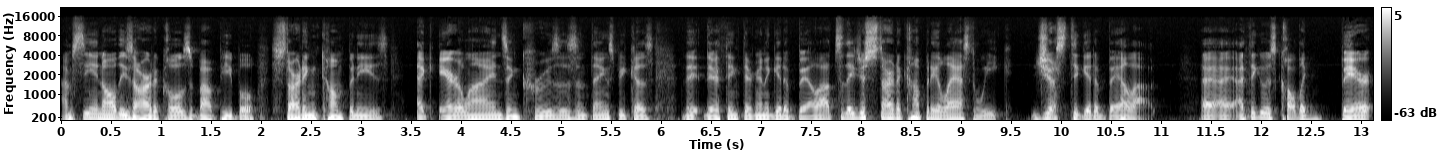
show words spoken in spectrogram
I'm seeing all these articles about people starting companies like airlines and cruises and things because they, they think they're going to get a bailout. So they just started a company last week just to get a bailout. I, I think it was called like Bear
